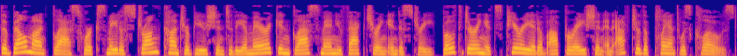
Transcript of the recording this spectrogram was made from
The Belmont Glass Works made a strong contribution to the American glass manufacturing industry, both during its period of operation and after the plant was closed.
